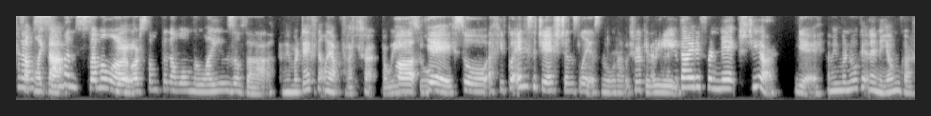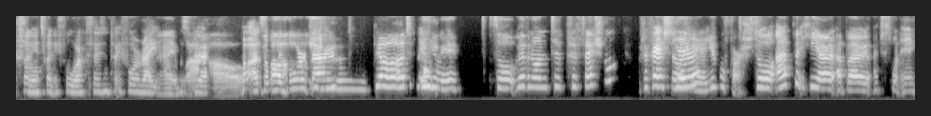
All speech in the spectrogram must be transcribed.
kind something of like something that. similar yeah. or something along the lines of that. I mean, we're definitely up for a trip, but we. Uh, so. Yeah, so if you've got any suggestions, let us know. That would Should be great. Diary for next year. Yeah. I mean, we're not getting any younger. 2024. 2024, right. right wow. That's on the board now. God. Anyway, so moving on to professional. Professional, yeah. yeah, you go first. So I put here about, I just want to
